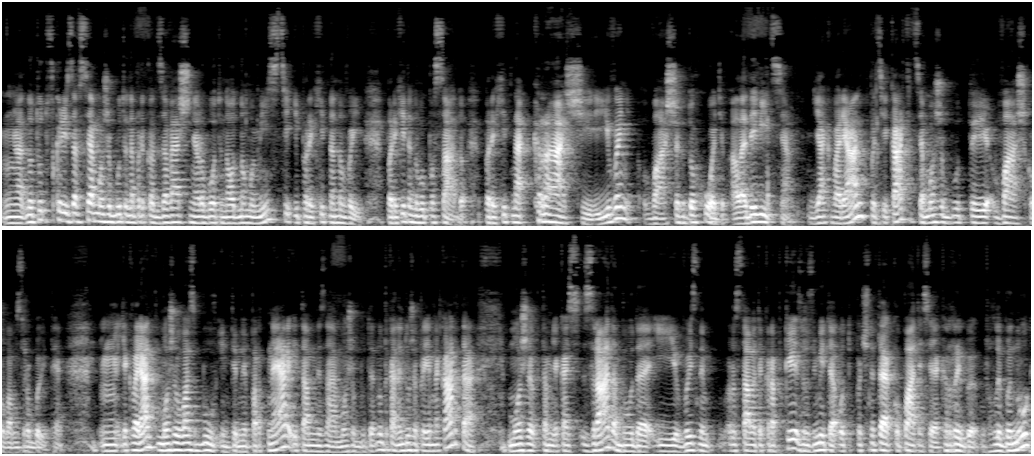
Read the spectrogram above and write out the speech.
Ну тут, скоріш за все, може бути, наприклад, завершення роботи на одному місці і перехід на новий, перехід на нову посаду, перехід на кращий рівень ваших доходів. Але дивіться, як варіант по цій карті це може бути важко вам зробити. Як варіант, може у вас був інтимний партнер, і там не знаю, може бути ну така не дуже приємна карта. Може там якась зрада буде, і ви з ним розставите крапки, зрозумієте, от почнете копатися як риби в глибину,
